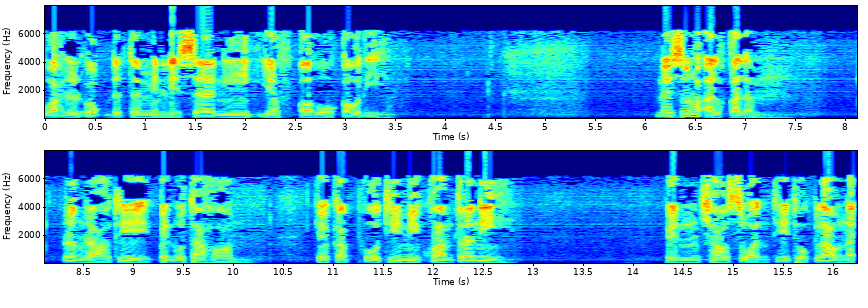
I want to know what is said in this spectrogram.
واحلل عقدة من لساني يفقه قولي ในสุรอัลกลัม เรื่องราวที่เป็นอุทาหรณ์เกี่ยวกับผู้ที่มีความตรณีเป็นชาวสวนที่ถูกเล่าใน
